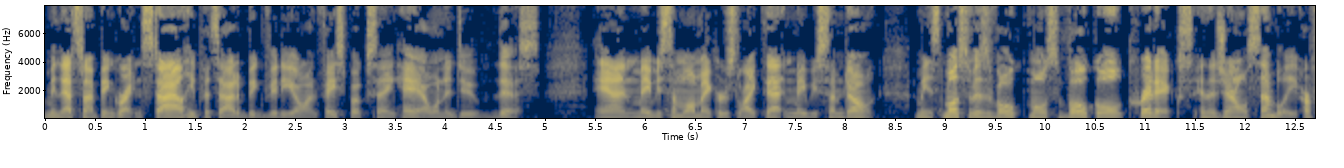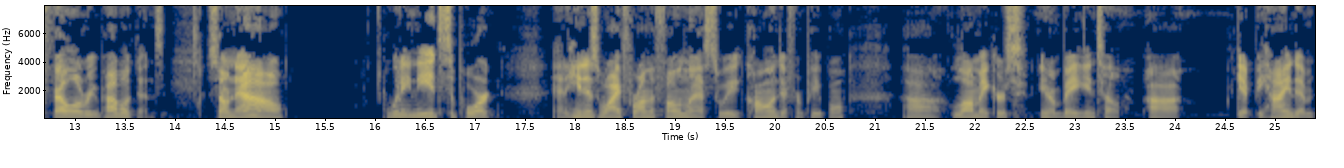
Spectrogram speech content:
I mean, that's not been in style. He puts out a big video on Facebook saying, "Hey, I want to do this," and maybe some lawmakers like that, and maybe some don't. I mean, most of his vo- most vocal critics in the General Assembly are fellow Republicans. So now, when he needs support, and he and his wife were on the phone last week calling different people, uh, lawmakers, you know, begging to uh, get behind him.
